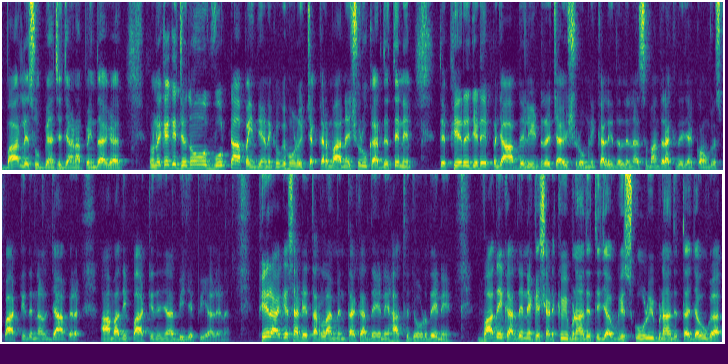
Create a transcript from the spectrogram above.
ਬਾਹਰਲੇ ਸੂਬਿਆਂ 'ਚ ਜਾਣਾ ਪੈਂਦਾ ਹੈਗਾ। ਉਹਨੇ ਕਿਹਾ ਕਿ ਜਦੋਂ ਵੋਟਾਂ ਪੈਂਦੀਆਂ ਨੇ, ਕਿਉਂਕਿ ਹੁਣ ਚੱਕਰ ਮਾਰਨੇ ਸ਼ੁਰੂ ਕਰ ਦਿੱਤੇ ਨੇ, ਤੇ ਫਿਰ ਜਿਹੜੇ ਪੰਜਾਬ ਦੇ ਲੀਡਰ, ਚਾਹੇ ਸ਼੍ਰੋਮਣੀ ਅਕਾਲੀ ਦਲ ਦੇ ਨਾਲ ਸੰਬੰਧ ਰੱਖਦੇ ਜਾਂ ਕਾਂਗਰਸ ਪਾਰਟੀ ਦੇ ਨਾਲ ਜਾਂ ਫਿਰ ਆਮ ਆਦਮੀ ਪਾਰਟੀ ਦੇ ਜਾਂ ਬੀਜੇਪੀ ਵਾਲਿਆਂ ਨਾਲ। ਫਿਰ ਆ ਕੇ ਸਾਡੇ ਤਰਲਾ ਮਿੰਤਾ ਕਰਦੇ ਨੇ, ਹੱਥ ਜੋੜਦੇ ਨੇ, ਵਾਅਦੇ ਕਰਦੇ ਨੇ ਕਿ ਸੜਕ ਵੀ ਬਣਾ ਦਿੱਤੀ ਜਾਊਗੀ, ਸਕੂਲ ਵੀ ਬਣਾ ਦਿੱਤਾ ਜਾਊਗਾ,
